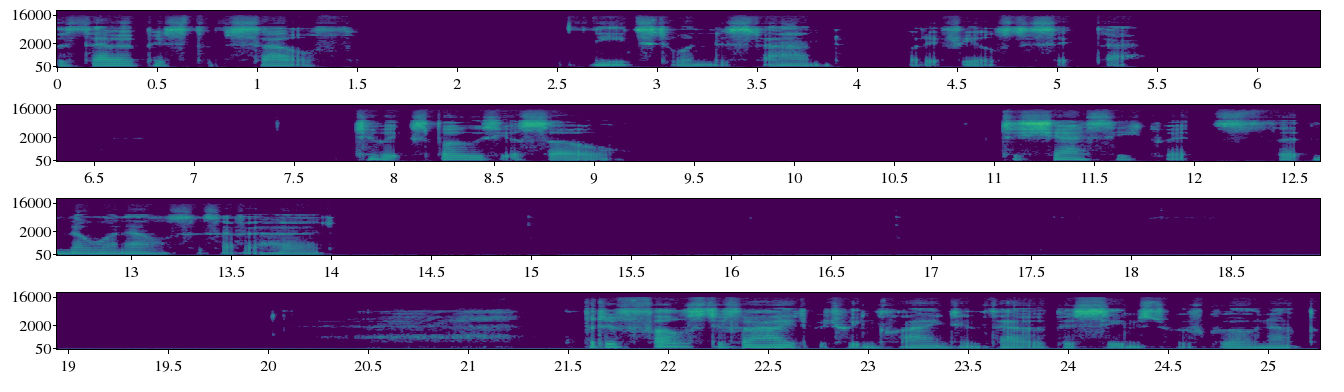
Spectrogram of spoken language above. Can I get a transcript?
the therapist themselves needs to understand what it feels to sit there, to expose your soul, to share secrets that no one else has ever heard. But a false divide between client and therapist seems to have grown up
